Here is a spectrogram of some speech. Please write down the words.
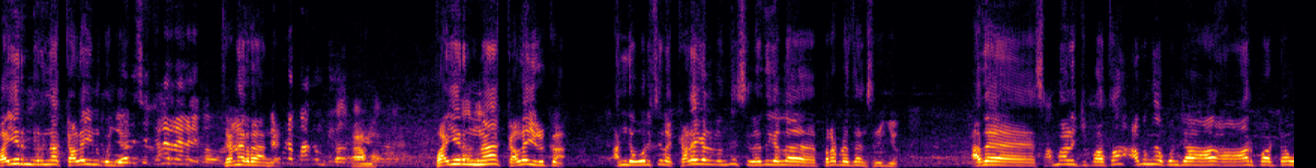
பயிர்னு இருந்தா கலைன்னு கொஞ்சம். திணறாங்க ஆமா. பயிர்னா களை இருக்கும். அந்த ஒரு சில களைகள் வந்து சில இதுகள்ல புறப்படத்தான் செய்யும் அதை சமாளிச்சு பார்த்தோம் அவங்க கொஞ்சம் ஆர்ப்பாட்டம்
